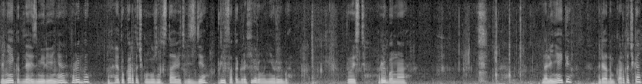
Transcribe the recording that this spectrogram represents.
Линейка для измерения рыбы. Эту карточку нужно ставить везде при фотографировании рыбы. То есть рыба на, на линейке, рядом карточка,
